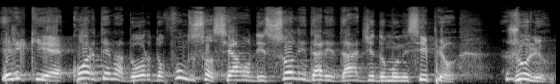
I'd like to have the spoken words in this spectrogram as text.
ele que é coordenador do Fundo Social de Solidariedade do município. Júlio,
